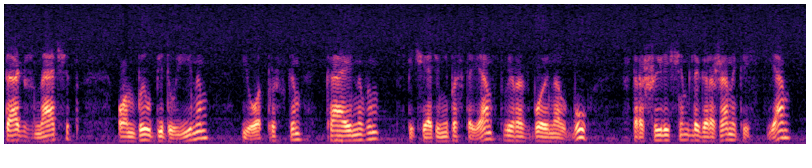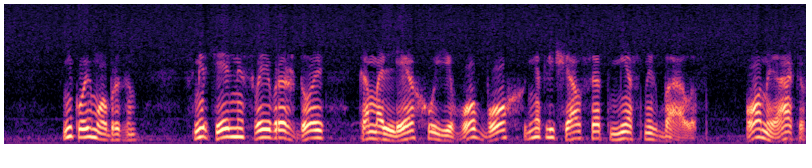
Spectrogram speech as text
Так значит, он был бедуином и отпрыском Каиновым с печатью непостоянства и разбоя на лбу, страшилищем для горожан и крестьян? Никоим образом. Смертельной своей враждой к Амалеху его бог не отличался от местных балов. Он, Иаков,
